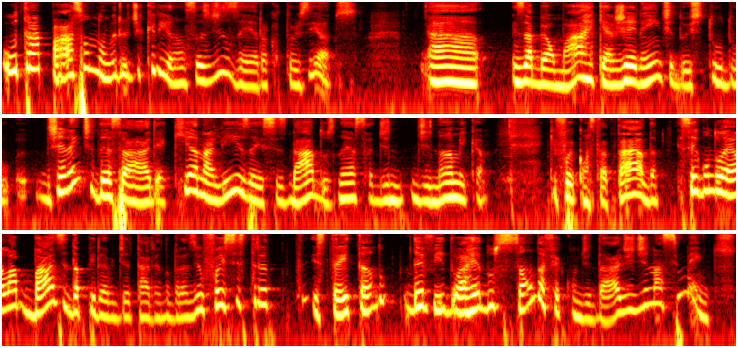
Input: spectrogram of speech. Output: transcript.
ultrapassa o número de crianças de 0 a 14 anos. A Isabel Mar, que é a gerente do estudo, gerente dessa área que analisa esses dados, né, essa dinâmica que foi constatada, segundo ela, a base da pirâmide etária no Brasil foi se estreitando devido à redução da fecundidade de nascimentos,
